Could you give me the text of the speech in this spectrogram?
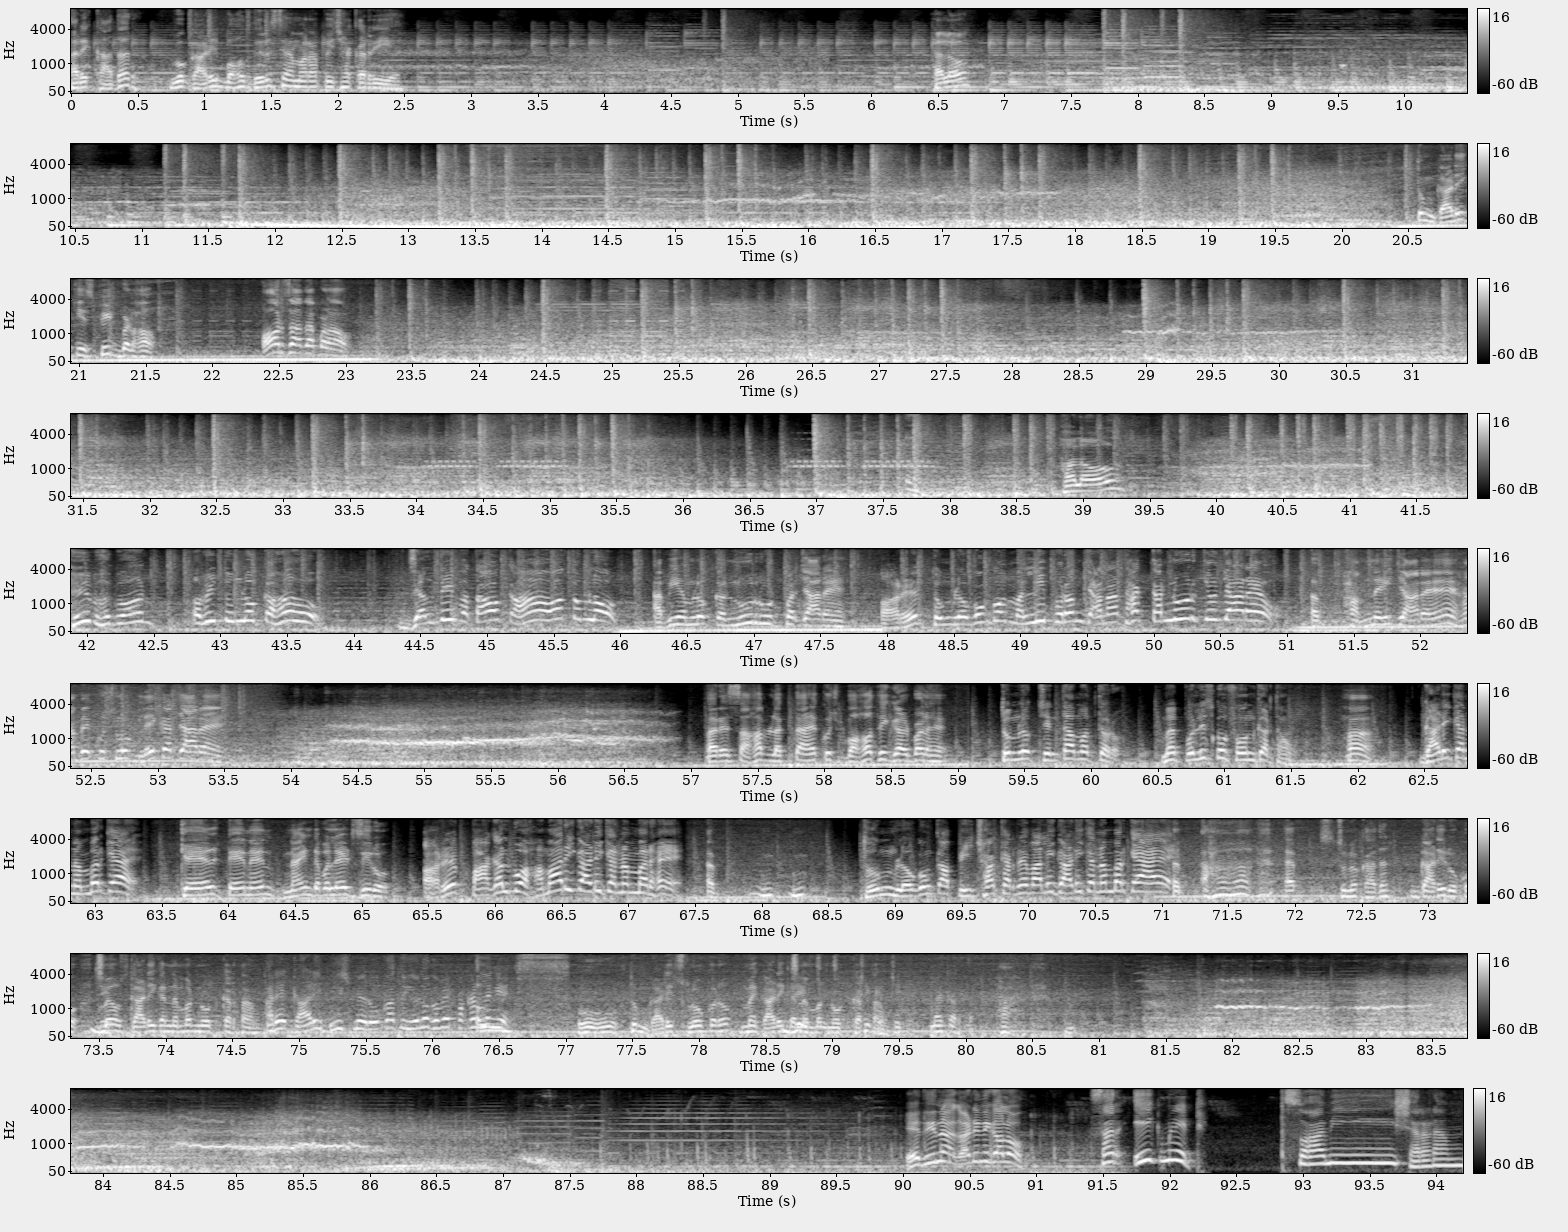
अरे कादर, वो गाड़ी बहुत देर से हमारा पीछा कर रही है। हेलो? तुम गाड़ी की स्पीड बढ़ाओ और ज़्यादा बढ़ाओ। हेलो? हे भगवान अभी तुम लोग कहाँ हो? जल्दी बताओ कहाँ हो तुम लोग? अभी हम लोग कन्नूर रूट पर जा रहे हैं। अरे तुम लोगों को मल्लीपुरम जाना था कन्नूर क्यों जा रहे हो? अब हम नहीं जा रहे हैं हमें कुछ लोग लेकर जा रहे हैं। अरे साहब लगता है कुछ बहुत ही गड़बड़ है। तुम लोग चिंता मत करो मैं पुलिस को फ़ोन करता हूँ। हाँ। गाड़ी का नंबर क्या है? K L ten N nine double eight zero अरे पागल वो हमारी गाड़ी का नंबर है। तुम लोगों का पीछा करने वाली गाड़ी का नंबर क्या है? हाँ हाँ सुनो कादर गाड़ी रोको। मैं उस गाड़ी का नंबर नोट करता हूँ। अरे गाड़ी बीच में रोका तो ये लोग हमें पकड़ लेंगे। तुम गाड़ी स्लो करो मैं गाड़ी का नंबर नोट करता हूँ मैं करता हूँ। हाँ ये दीना गाड़ी निकालो। सर एक मिनट। स्वामी शरणम।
